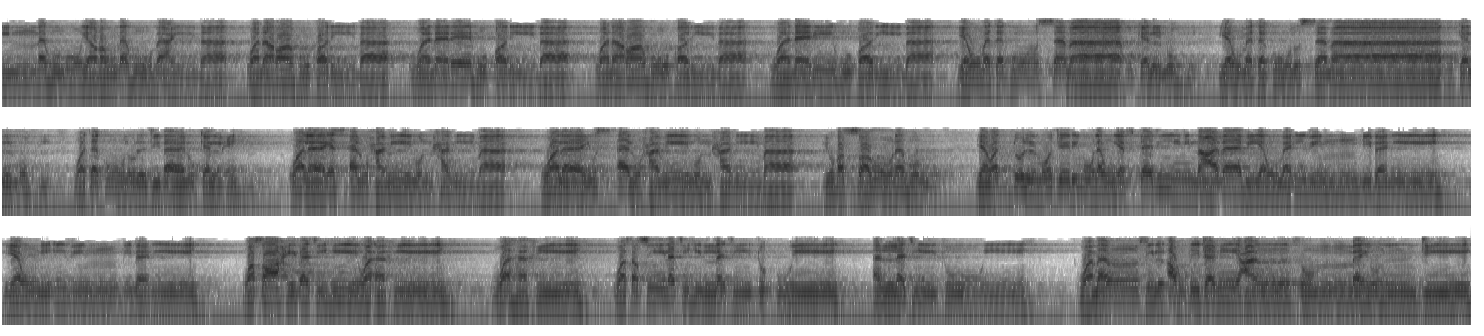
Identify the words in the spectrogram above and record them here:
إنهم يرونه بعيدا ونراه قريبا ونريه قريبا ونراه قريبا ونريه قريبا يوم تكون السماء كالمهل يوم تكون السماء كالمهل وتكون الجبال كالعهن ولا يسأل حميم حميما ولا يسأل حميم حميما يبصرونهم يود المجرم لو يفتدي من عذاب يومئذ ببنيه يومئذ ببنيه وصاحبته وأخيه وهخيه وفصيلته التي تؤويه التي تويه ومن في الأرض جميعا ثم ينجيه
